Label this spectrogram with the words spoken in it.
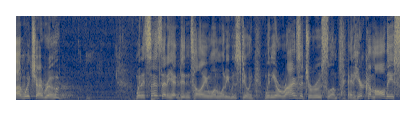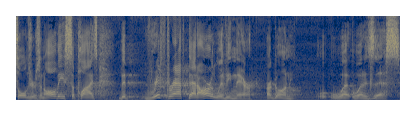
on which I rode. When it says that he didn't tell anyone what he was doing, when he arrives at Jerusalem, and here come all these soldiers and all these supplies, the riffraff that are living there are going, what, what is this?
